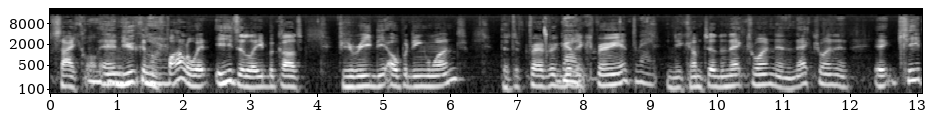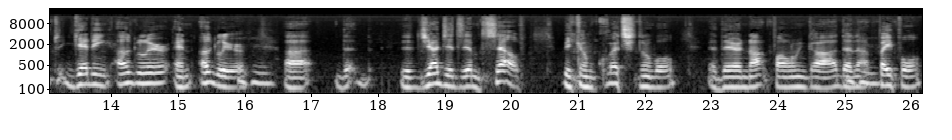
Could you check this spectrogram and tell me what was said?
cycle. And you can Mm-hmm. Yeah. follow it easily because if you read the opening ones, that's a fairly good Right. experience right. and you come to the next one and the next one and it keeps getting uglier and uglier uh, the the judges themselves become questionable. They're not following god. They're not faithful.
